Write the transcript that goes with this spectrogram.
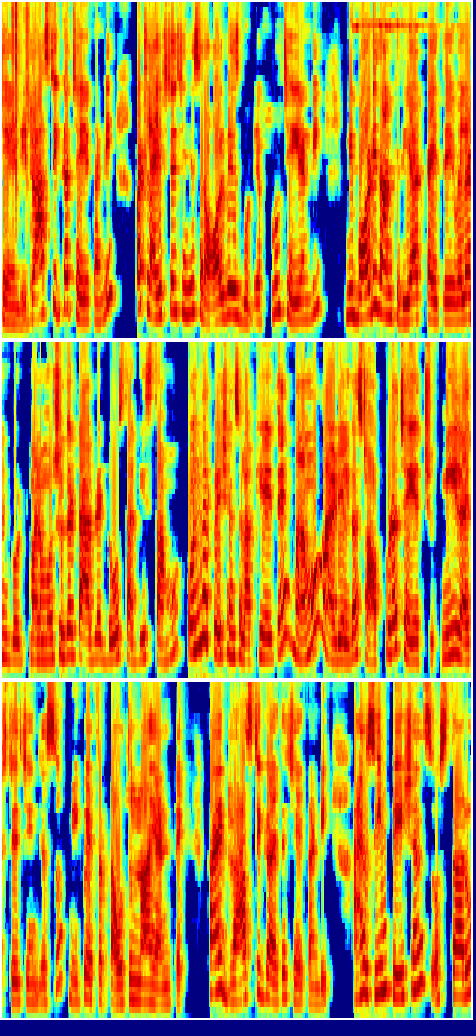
చేయండి. డ్రాస్టిక్గా చేయకండి but lifestyle changes are always good. ఎప్పుడు చేయండి. మీ బాడీ దానికి రియాక్ట్ అయితే వెల్ అండ్ గుడ్. మనము షుగర్ టాబ్లెట్ డోస్ తగ్గిస్తాము. కొందరు పేషెంట్స్ లక్కీ అయితే మనము ఐడియల్గా స్టాప్ కూడా చేయొచ్చు. మీ లైఫ్ స్టైల్ చేంజెస్ మీకు ఎఫెక్ట్ అవుతున్నాయి అంటే కానీ డ్రాస్టిక్గా అయితే చేయకండి. ఐ హావ్ సీన్ పేషెంట్స్ వస్తారు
